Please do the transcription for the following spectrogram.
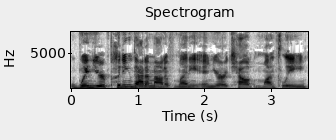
when you're putting that amount of money in your account monthly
